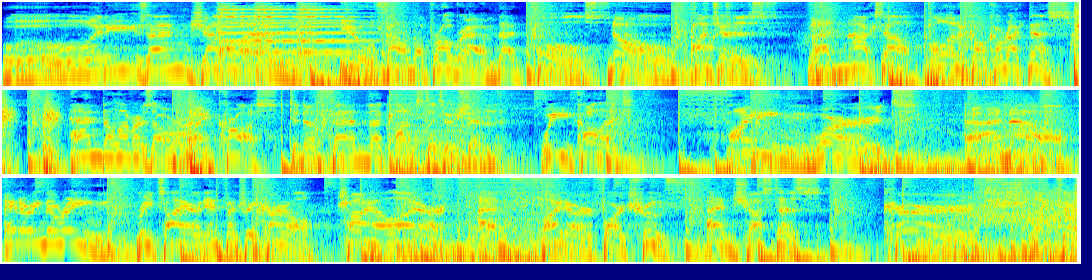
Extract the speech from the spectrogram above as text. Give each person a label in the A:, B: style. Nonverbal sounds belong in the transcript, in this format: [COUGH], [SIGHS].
A: Ladies and gentlemen, you found the program that pulls, no punches, that knocks out political correctness, and delivers a right cross to defend the Constitution. We call it Fighting Words. And now, entering the ring, retired infantry colonel, trial lawyer, and fighter for truth and justice, Kurt Schlichter.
